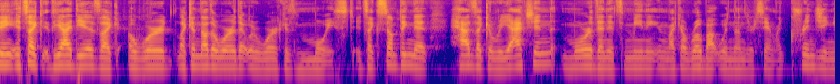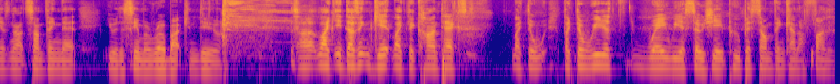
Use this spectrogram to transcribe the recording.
Thing, it's like the idea is like a word, like another word that would work is moist. It's like something that has like a reaction more than its meaning, and like a robot wouldn't understand. Like cringing is not something that you would assume a robot can do. uh, like it doesn't get like the context like the like the weird way we associate poop as something kind of funny.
